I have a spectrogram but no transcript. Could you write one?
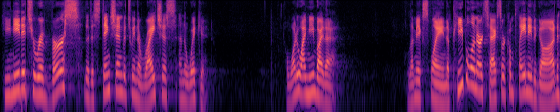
he needed to reverse the distinction between the righteous and the wicked. What do I mean by that? Let me explain. The people in our text are complaining to God.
